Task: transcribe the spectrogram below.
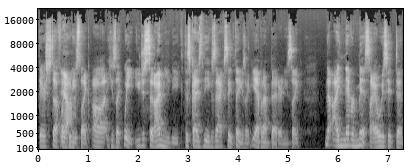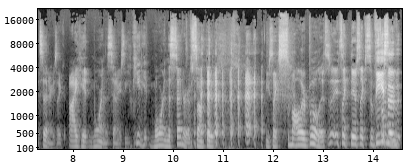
there's stuff like Yeah. when he's like, uh, he's like, wait, you just said I'm unique. This guy's the exact same thing. He's like, yeah, but I'm better. And he's like, no, I never miss. I always hit dead center. He's like, I hit more in the center. He's like, you can't hit more in the center of something. he's like, smaller bullets. It's like there's like some. these funny- are the,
